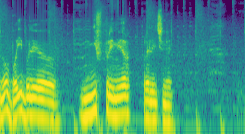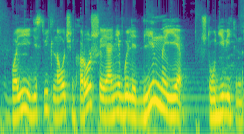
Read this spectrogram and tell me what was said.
Но бои были не в пример приличные. Бои действительно очень хорошие, они были длинные, что удивительно.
